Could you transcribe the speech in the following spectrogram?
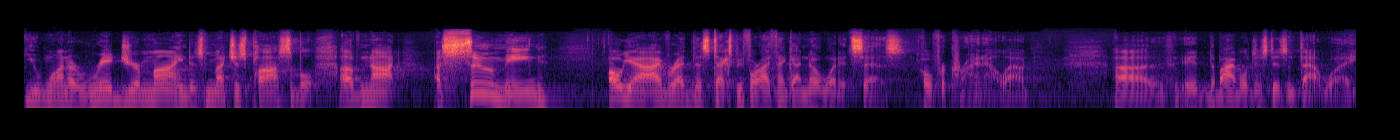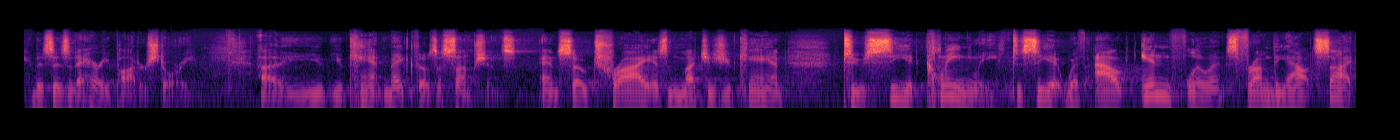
You want to rid your mind as much as possible of not assuming, oh, yeah, I've read this text before, I think I know what it says. Oh, for crying out loud. Uh, it, the Bible just isn't that way. This isn't a Harry Potter story. Uh, you, you can't make those assumptions. And so try as much as you can to see it cleanly, to see it without influence from the outside.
